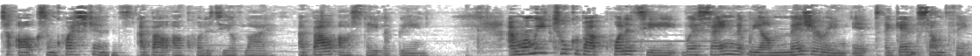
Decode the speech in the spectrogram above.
to ask some questions about our quality of life, about our state of being. And when we talk about quality, we're saying that we are measuring it against something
